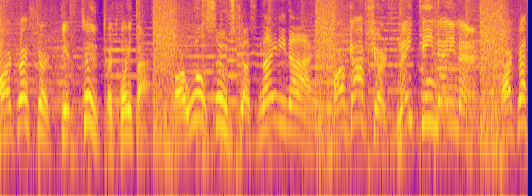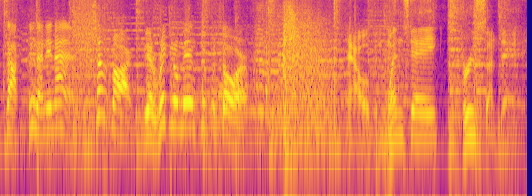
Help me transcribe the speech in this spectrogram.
Or dress shirts, get two for 25 Our wool suits just 99. Our golf shirts 19.99. Our dress socks 2.99. Suit Mart, the original men's superstore. Now open Wednesday through Sunday.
